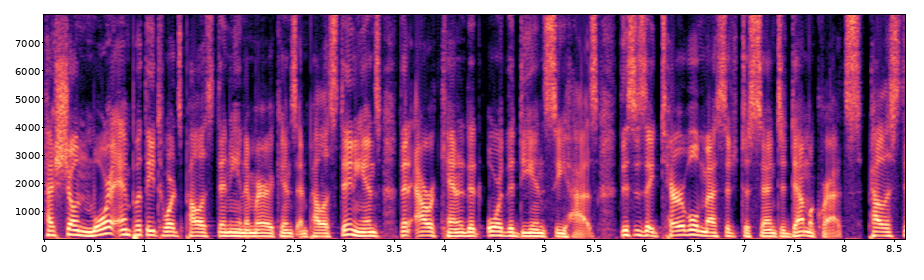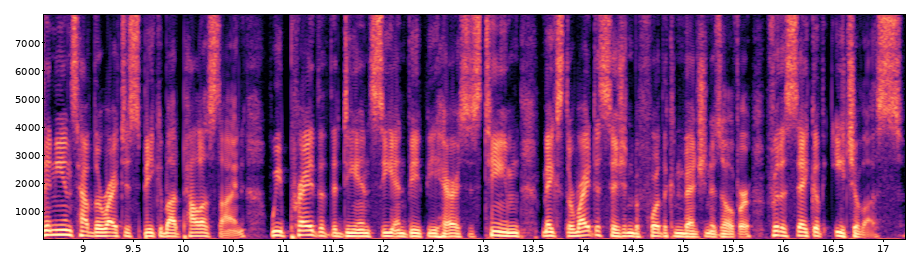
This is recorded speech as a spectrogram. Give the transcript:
has shown more empathy towards Palestinian Americans and Palestinians than than our candidate or the DNC has. This is a terrible message to send to Democrats. Palestinians have the right to speak about Palestine. We pray that the DNC and VP Harris's team makes the right decision before the convention is over for the sake of each of us.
